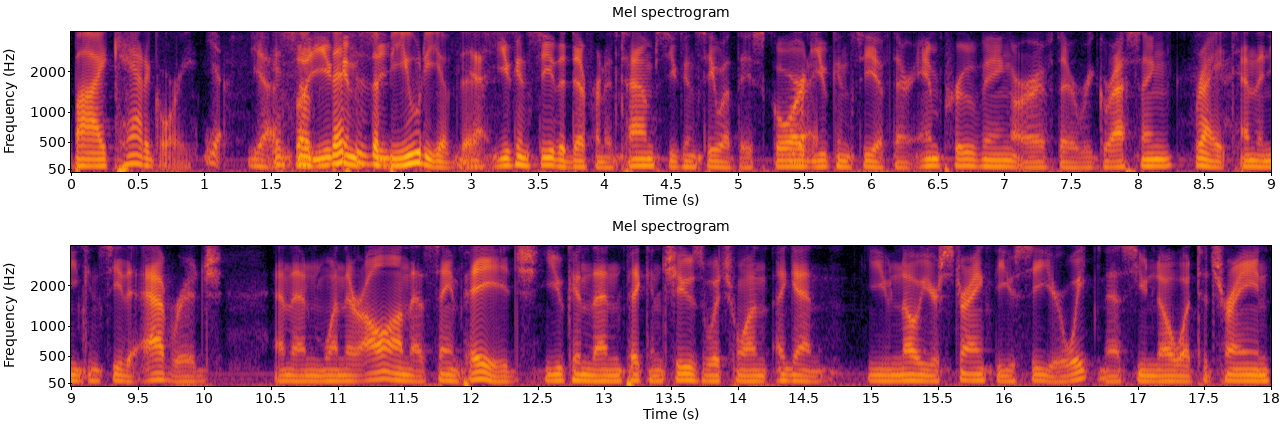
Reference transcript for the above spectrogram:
by category. Yes. Yeah, And so, so you this can is the beauty of yeah, this. you can see the different attempts. You can see what they scored. Right. You can see if they're improving or if they're regressing. Right. And then you can see the average. And then when they're all on that same page, you can then pick and choose which one. Again, you know your strength, you see your weakness, you know what to train.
